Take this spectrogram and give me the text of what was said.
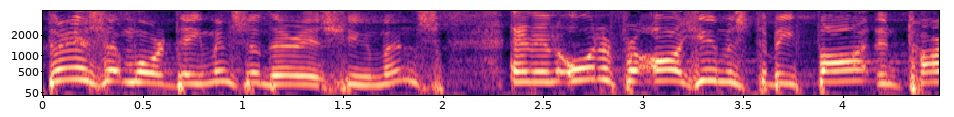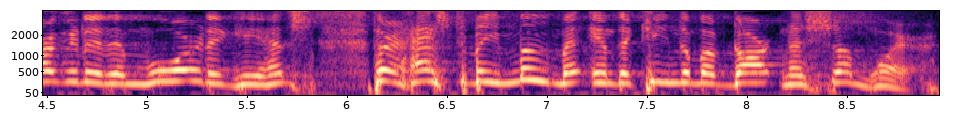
There isn't more demons than there is humans. And in order for all humans to be fought and targeted and warred against, there has to be movement in the kingdom of darkness somewhere.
